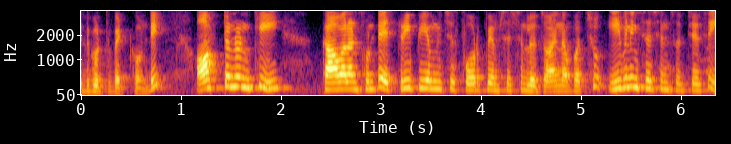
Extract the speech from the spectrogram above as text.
ఇది గుర్తుపెట్టుకోండి. ఆఫ్టర్నూన్కి కావాలనుకుంటే త్రీ పిఎం నుంచి ఫోర్ పిఎం సెషన్లో జాయిన్ అవ్వచ్చు. ఈవినింగ్ సెషన్స్ వచ్చేసి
